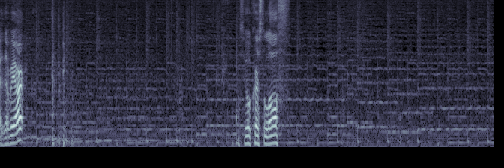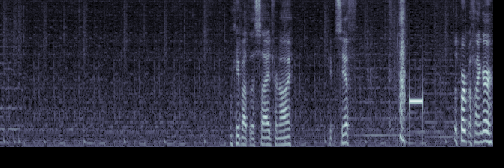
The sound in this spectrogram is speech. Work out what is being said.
Alright, there we are. That's the old crystal off. We'll keep out to the side for now. Keep it safe. Just burnt my finger.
